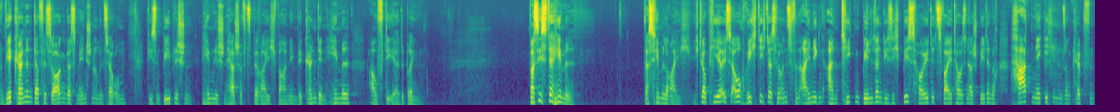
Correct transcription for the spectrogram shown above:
Und wir können dafür sorgen, dass Menschen um uns herum diesen biblischen, himmlischen Herrschaftsbereich wahrnehmen. Wir können den Himmel auf die Erde bringen. Was ist der Himmel? das Himmelreich. Ich glaube, hier ist auch wichtig, dass wir uns von einigen antiken Bildern, die sich bis heute, 2000 Jahre später, noch hartnäckig in unseren Köpfen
